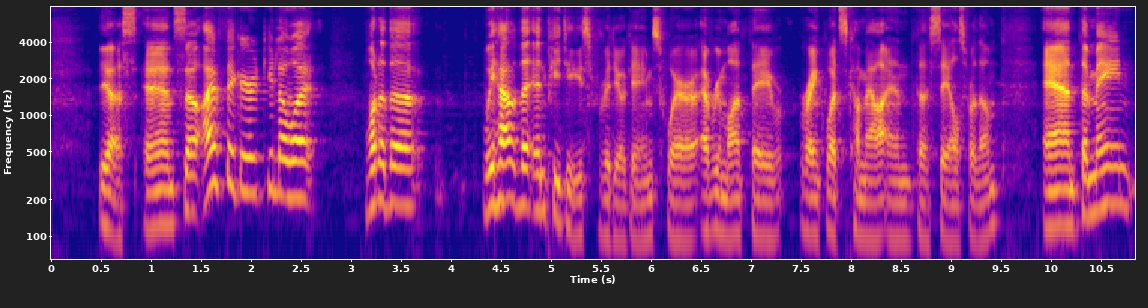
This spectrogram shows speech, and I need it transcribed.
yes, and so I figured, you know what? One of the we have the NPDs for video games where every month they rank what's come out and the sales for them. And the main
